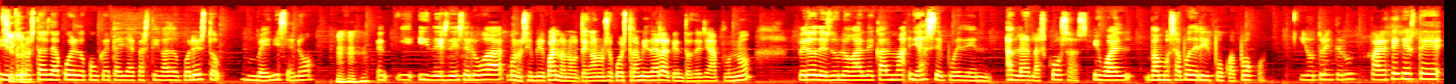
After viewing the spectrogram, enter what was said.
Oye, Sí, tú claro. no estás de acuerdo con que te haya castigado por esto, ve y díselo. En- Y, y desde ese lugar, bueno, siempre y cuando no tengan un secuestro amigdalar, que entonces ya pues no, pero desde un lugar de calma ya se pueden hablar las cosas. Igual vamos a poder ir poco a poco. Y otro interruptor. Parece que este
